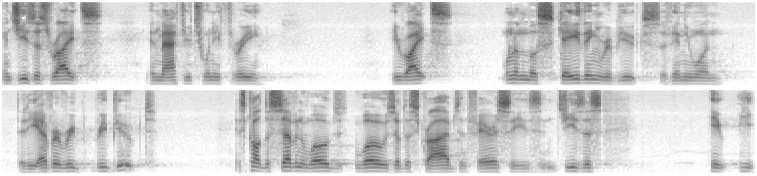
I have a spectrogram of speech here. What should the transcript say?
And Jesus writes in Matthew 23. He writes one of the most scathing rebukes of anyone that he ever re- rebuked. It's called the seven woes, woes of the scribes and Pharisees. And Jesus, he, he,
